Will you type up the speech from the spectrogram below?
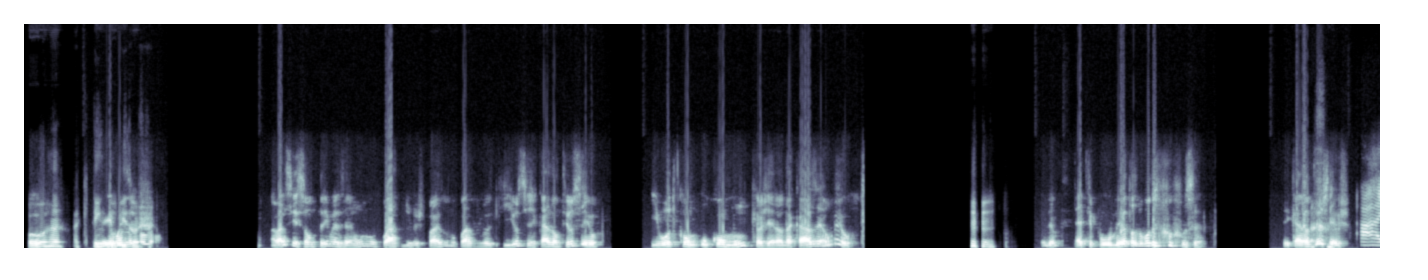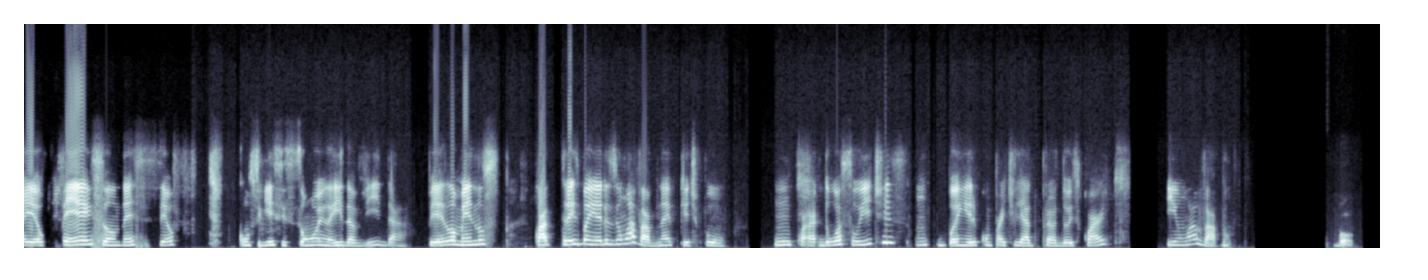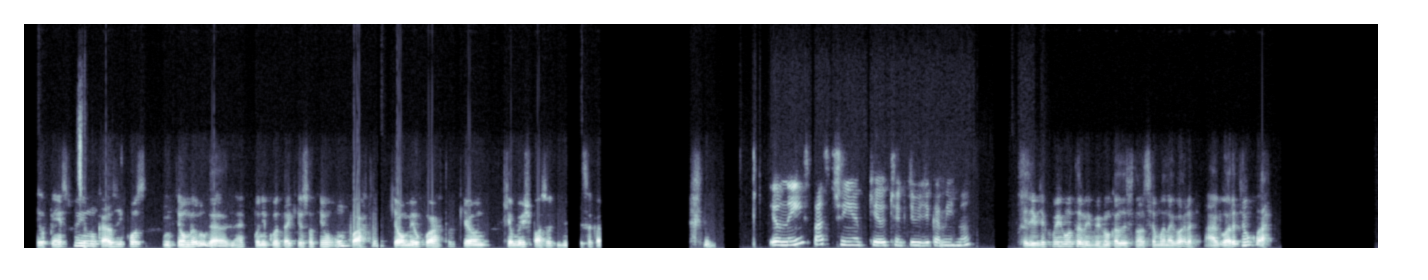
Porra, aqui tem Três, dois, eu acho. Agora sim, são três, mas é um no quarto dos meus pais, um no quarto do meu tio, ou seja, cada um tem o seu. E o outro, com- o comum, que é o geral da casa, é o meu. Entendeu? É tipo, o meu todo mundo usa. E cada um tem os seus. Ah, eu penso nesse se eu conseguir esse sonho aí da vida, pelo menos quatro, três banheiros e um lavabo, né? Porque, tipo, um, duas suítes, um banheiro compartilhado para dois quartos e um lavabo. Bom, eu penso em, no caso, em, em ter o meu lugar, né? Por enquanto aqui eu só tenho um quarto, que é o meu quarto, que é, onde, que é o meu espaço aqui dentro dessa casa. Eu nem espaço tinha, porque eu tinha que dividir com a minha irmã. Ele divide com meu irmão também. Meu irmão casou esse final de semana agora. Agora tem um quarto.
